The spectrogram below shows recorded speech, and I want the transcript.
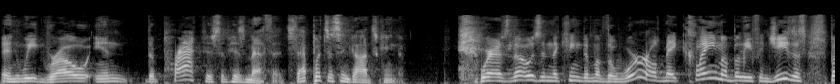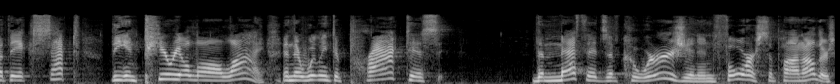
and we grow in the practice of his methods. That puts us in God's kingdom. Whereas those in the kingdom of the world may claim a belief in Jesus, but they accept the imperial law lie, and they're willing to practice the methods of coercion and force upon others,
